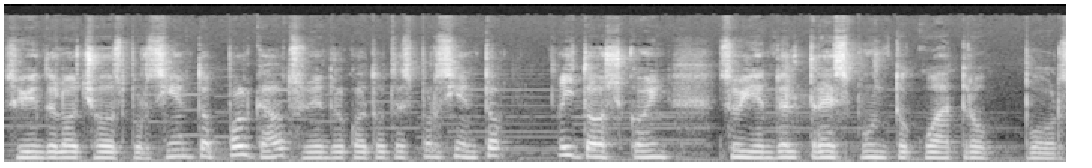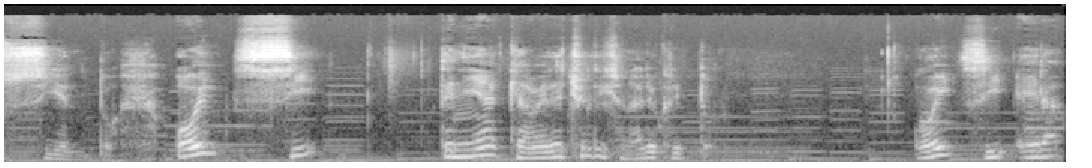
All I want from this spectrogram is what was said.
subiendo el 8.2%, Polkadot subiendo el 4.3% y Dogecoin subiendo el 3.4%. Hoy sí tenía que haber hecho el diccionario cripto. Hoy sí era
